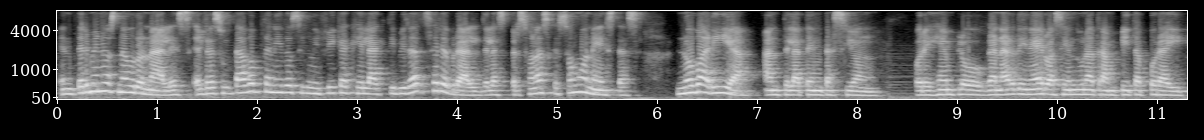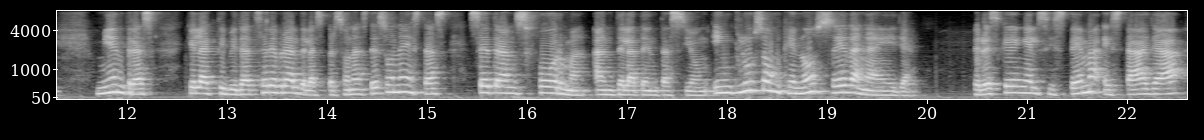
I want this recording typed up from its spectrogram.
En términos neuronales, el resultado obtenido significa que la actividad cerebral de las personas que son honestas no varía ante la tentación por ejemplo, ganar dinero haciendo una trampita por ahí, mientras que la actividad cerebral de las personas deshonestas se transforma ante la tentación, incluso aunque no cedan a ella. Pero es que en el sistema está ya,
